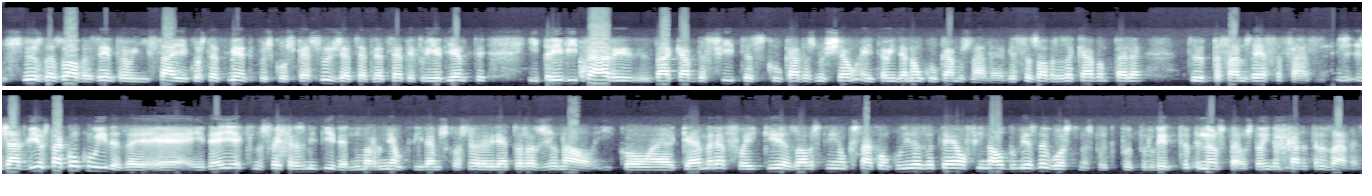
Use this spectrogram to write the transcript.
Os senhores das obras entram e saem constantemente, depois com os pés sujos, etc, etc, e por aí adiante. E para evitar dar cabo das fitas colocadas no chão, então ainda não colocamos nada. A ver se as obras acabam para passarmos a essa fase. Já deviam estar concluídas. A, a, ideia que nos foi transmitida numa reunião que tivemos com a senhora diretora regional e com a Câmara foi que as obras tinham que estar concluídas até ao final do mês de agosto, mas por, por, por não estão, estão ainda um bocado atrasadas.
